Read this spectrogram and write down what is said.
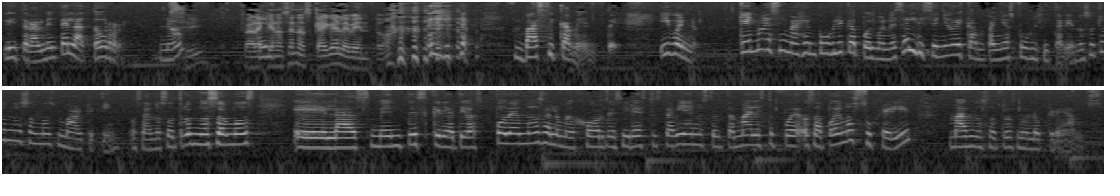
literalmente la torre, ¿no? Sí. Para que no se nos caiga el evento. Básicamente. Y bueno, ¿qué no es imagen pública? Pues bueno, es el diseño de campañas publicitarias. Nosotros no somos marketing, o sea, nosotros no somos eh, las mentes creativas. Podemos a lo mejor decir esto está bien, esto está mal, esto puede, o sea, podemos sugerir, más nosotros no lo creamos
